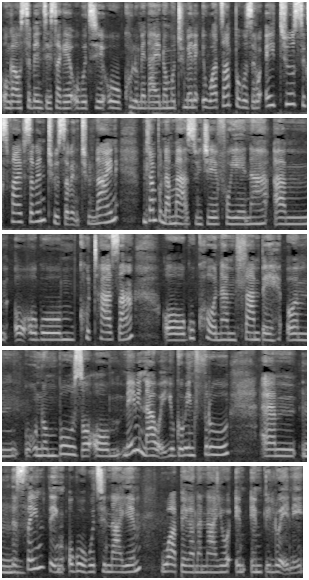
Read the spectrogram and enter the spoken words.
ungawusebenzisa ke ukuthi ukhulume naye noma uthumele iWhatsApp ku 0826572729 mhlawumbe namazwi nje for yena um okumkhuthaza okukhona mhlambe um unombuzo or maybe now you going through um mm. the same thing okuwukuthi naye wabhekana nayo empilweni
